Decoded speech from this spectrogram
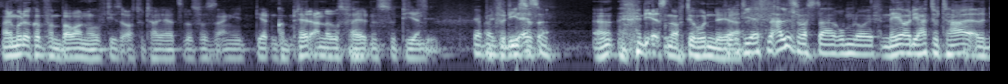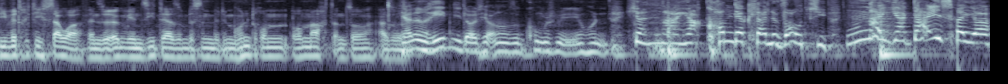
Meine Mutter kommt vom Bauernhof, die ist auch total herzlos, was es angeht. Die hat ein komplett anderes Verhältnis zu Tieren. Ja, weil Und für die die, ist essen. das. Äh? Die essen auch die Hunde, ja. Die essen alles, was da rumläuft. Nee, aber die hat total, also die wird richtig sauer, wenn sie irgendwen sieht, der so ein bisschen mit dem Hund rum, rummacht und so. Also, Ja, dann reden die Leute ja auch noch so komisch mit ihren Hunden. Ja, naja, komm, der kleine Wauzi. Naja, da ist er ja.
